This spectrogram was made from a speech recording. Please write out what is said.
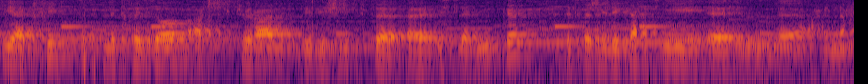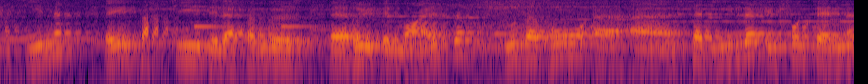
qui abrite les trésors architecturaux de l'Égypte euh, islamique. Il s'agit des quartiers euh, El Nahassin et une partie de la fameuse rue El Moaz. Nous avons un sabil, une fontaine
